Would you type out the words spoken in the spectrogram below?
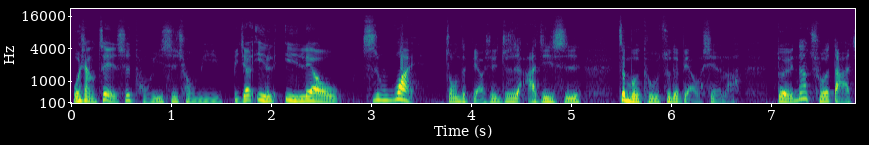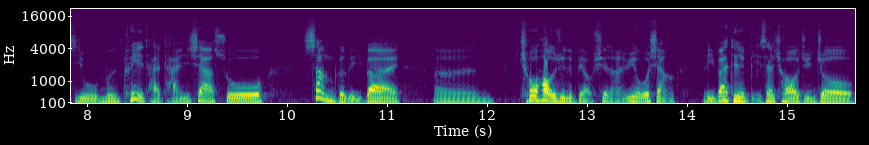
我想这也是统一狮球迷比较意意料之外中的表现，就是阿基师这么突出的表现啦。对，那除了打击，我们可以来谈一下说。上个礼拜，嗯，邱浩军的表现啊，因为我想礼拜天的比赛，邱浩军就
